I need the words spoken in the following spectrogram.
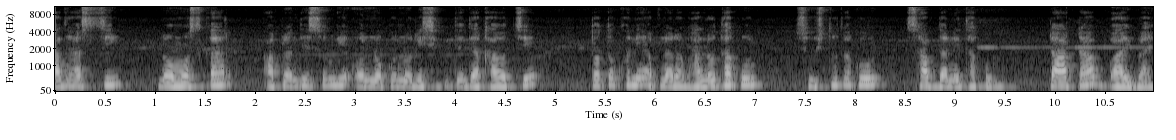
আজ আসছি। নমস্কার। আপনাদের সঙ্গে অন্য কোনো রেসিপিতে দেখা হচ্ছে। ততক্ষণে আপনারা ভালো থাকুন। সুস্থ থাকুন সাবধানে থাকুন। Tata bye bye.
